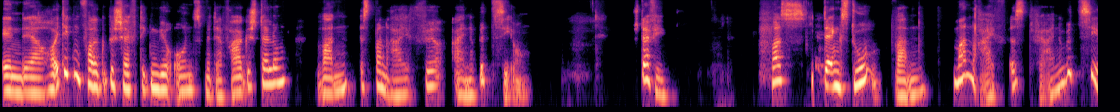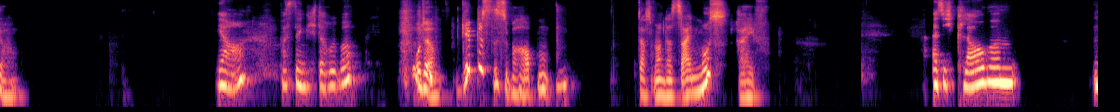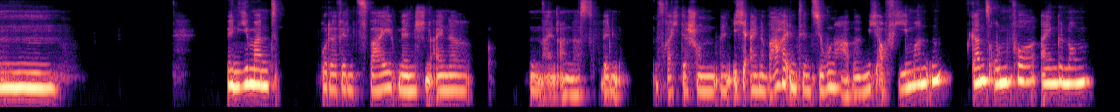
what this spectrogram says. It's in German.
In der heutigen Folge beschäftigen wir uns mit der Fragestellung, wann ist man reif für eine Beziehung? Steffi, was denkst du, wann man reif ist für eine Beziehung? Ja, was denke ich darüber? Oder gibt es das überhaupt, dass man das sein muss, reif? Also ich glaube, mm, wenn jemand oder wenn zwei Menschen eine, nein, anders, wenn, es reicht ja schon, wenn ich eine wahre Intention habe, mich auf jemanden ganz unvoreingenommen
